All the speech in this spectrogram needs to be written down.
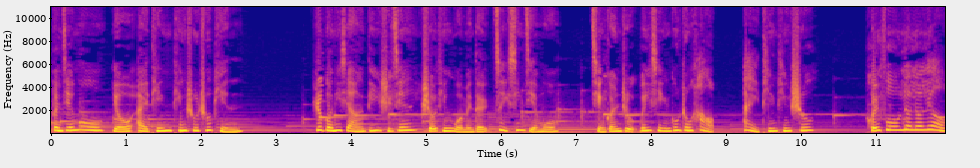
本节目由爱听听书出品。如果你想第一时间收听我们的最新节目，请关注微信公众号“爱听听书”，回复“六六六”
